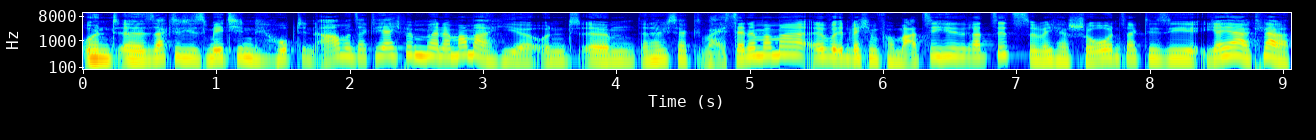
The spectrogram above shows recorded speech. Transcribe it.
Und äh, sagte dieses Mädchen, hob den Arm und sagte, ja, ich bin mit meiner Mama hier. Und ähm, dann habe ich gesagt, weiß deine Mama, äh, in welchem Format sie hier gerade sitzt, in welcher Show? Und sagte sie, ja, ja, klar.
